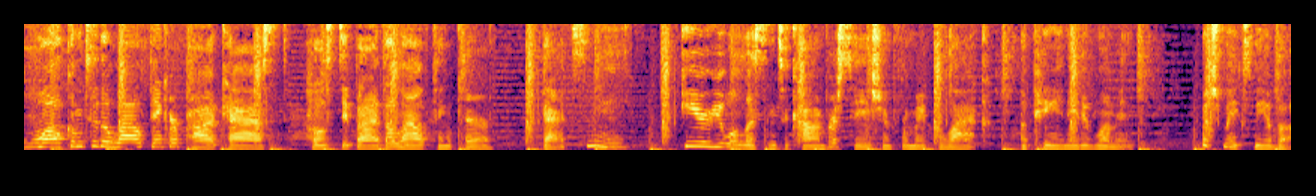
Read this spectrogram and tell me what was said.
Welcome to the Loud Thinker podcast, hosted by the Loud Thinker. That's me. Here you will listen to conversation from a Black, opinionated woman, which makes me a beau.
